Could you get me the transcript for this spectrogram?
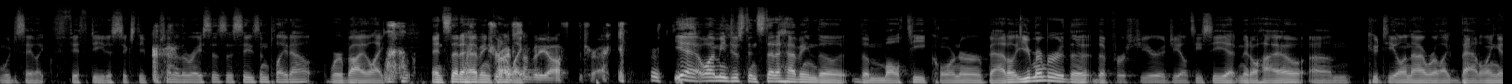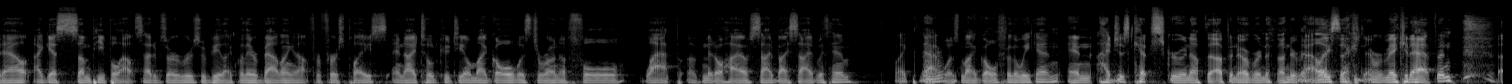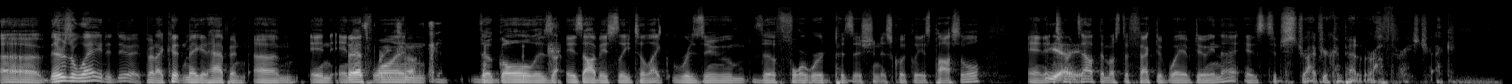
would you say, like fifty to sixty percent of the races this season played out. Whereby, like, instead of having kind of like, somebody off the track. yeah, well, I mean, just instead of having the the multi corner battle, you remember the the first year at GLTC at Mid Ohio, um, Kutil and I were like battling it out. I guess some people outside observers would be like, well, they were battling it out for first place, and I told Kutil my goal was to run a full lap of Mid Ohio side by side with him. Like that was my goal for the weekend, and I just kept screwing up the up and over into Thunder Valley, so I could never make it happen. Uh, there's a way to do it, but I couldn't make it happen. Um, in in F one, the goal is is obviously to like resume the forward position as quickly as possible. And it Yeah, turns yeah. out the most effective way of doing that is to just drive your competitor off the racetrack.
